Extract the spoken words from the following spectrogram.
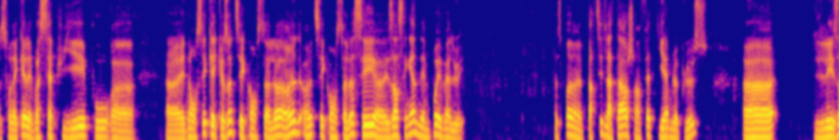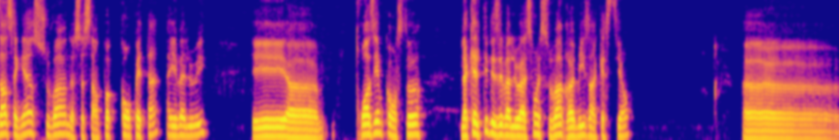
sur lesquels elle va s'appuyer pour énoncer quelques-uns de ces constats-là. Un, de ces constats-là, c'est les enseignants n'aiment pas évaluer. Ce n'est pas une partie de la tâche, en fait, qu'ils aiment le plus les enseignants, souvent, ne se sentent pas compétents à évaluer. Et euh, troisième constat, la qualité des évaluations est souvent remise en question. Euh,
